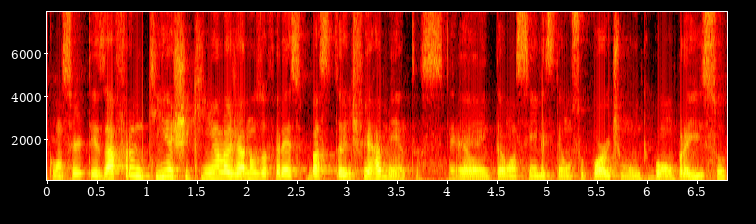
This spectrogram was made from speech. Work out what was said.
Com certeza. A franquia Chiquinho ela já nos oferece bastante ferramentas. É, então, assim, eles têm um suporte muito bom para isso.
